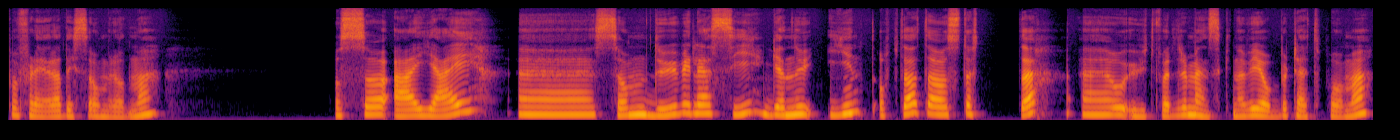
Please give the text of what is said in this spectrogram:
på flere av disse områdene. Og så er jeg, eh, som du, vil jeg si, genuint opptatt av å støtte eh, og utfordre menneskene vi jobber tett på med.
